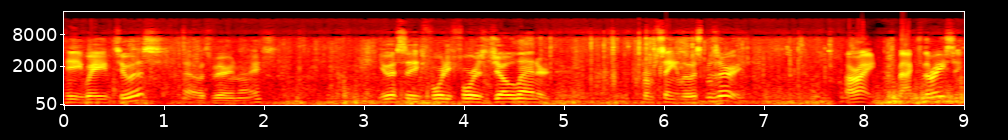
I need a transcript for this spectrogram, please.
He waved to us. That was very nice. USA 44 is Joe Leonard from St. Louis, Missouri. All right, back to the racing.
